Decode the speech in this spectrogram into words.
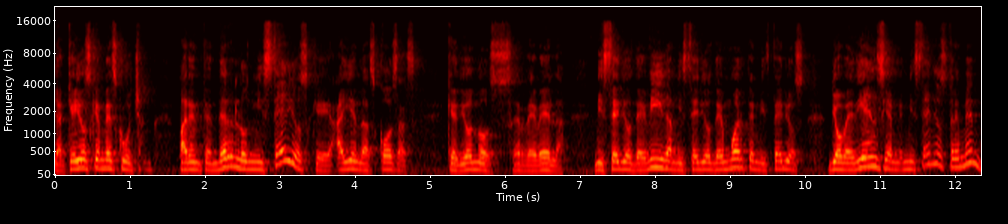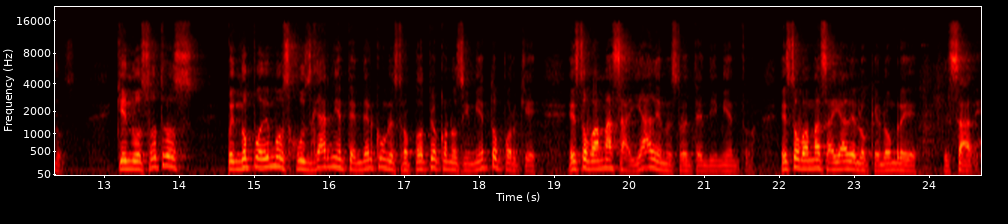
de aquellos que me escuchan para entender los misterios que hay en las cosas que Dios nos revela. Misterios de vida, misterios de muerte, misterios de obediencia, misterios tremendos, que nosotros pues no podemos juzgar ni entender con nuestro propio conocimiento porque esto va más allá de nuestro entendimiento. Esto va más allá de lo que el hombre sabe.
